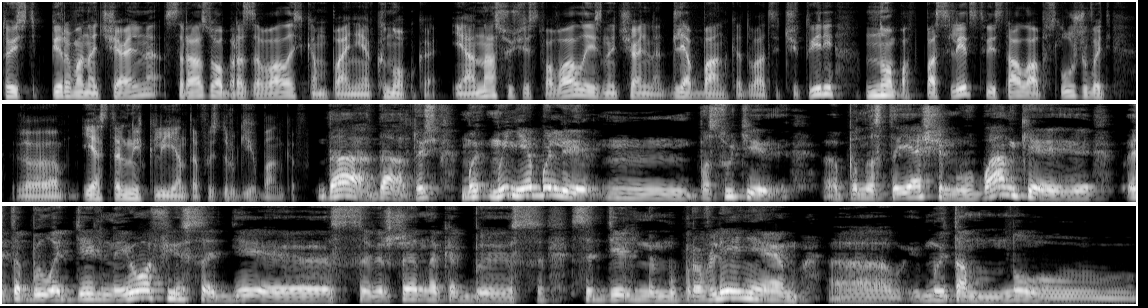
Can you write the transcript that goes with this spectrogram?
то есть первоначально сразу образовалась компания «Кнопка», и она существовала изначально для банка 24, но впоследствии стала обслуживать э, и остальных клиентов из других банков. Да, да, то есть мы, мы не были, по сути, э, по-настоящему в банке, это был отдельный офис, отде... совершенно как бы с, с отдельным управлением, э, мы там, ну,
